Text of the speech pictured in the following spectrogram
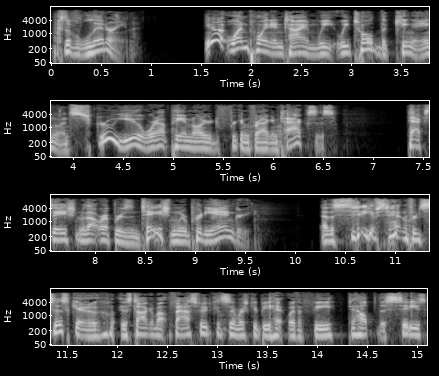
because of littering. You know, at one point in time, we, we told the King of England, screw you, we're not paying all your freaking fragging taxes. Taxation without representation, we were pretty angry. Now, the city of San Francisco is talking about fast food consumers could be hit with a fee to help the city's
